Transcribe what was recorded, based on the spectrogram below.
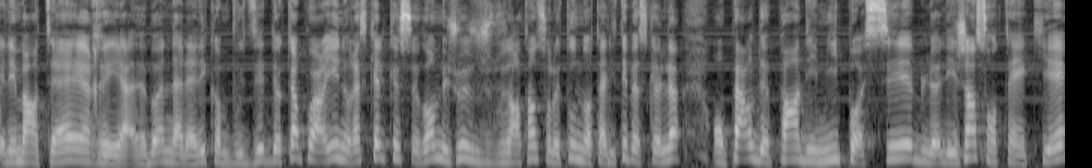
élémentaires et euh, bonnes à l'année, comme vous dites. Docteur Poirier, il nous reste quelques secondes, mais je veux vous entendre sur le taux de mortalité parce que là, on parle de pandémie possible. Les gens sont inquiets.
